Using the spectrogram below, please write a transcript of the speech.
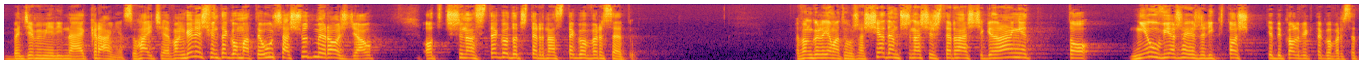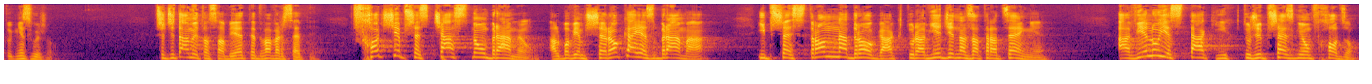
będziemy mieli na ekranie. Słuchajcie, Ewangelia Świętego Mateusza, siódmy rozdział, od 13 do 14 wersetu. Ewangelia Mateusza 7, 13, 14. Generalnie to nie uwierzę, jeżeli ktoś kiedykolwiek tego wersetu nie słyszał. Przeczytamy to sobie, te dwa wersety. Wchodźcie przez ciasną bramę, albowiem szeroka jest brama i przestronna droga, która wiedzie na zatracenie, a wielu jest takich, którzy przez nią wchodzą.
